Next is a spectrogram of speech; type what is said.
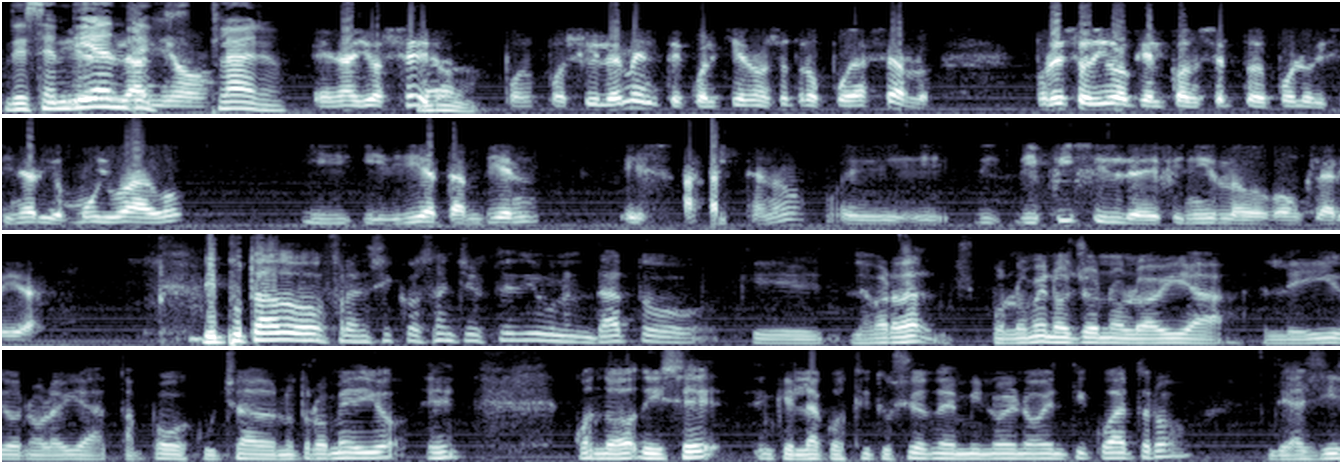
descendientes, claro. En año cero, posiblemente cualquiera de nosotros puede hacerlo. Por eso digo que el concepto de pueblo originario es muy vago y, diría también es atista, ¿no? Eh, difícil de definirlo con claridad. Diputado Francisco Sánchez, usted dio un dato que la verdad, por lo menos yo no lo había leído, no lo había tampoco escuchado en otro medio, ¿eh? cuando dice que la Constitución de 1994, de allí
